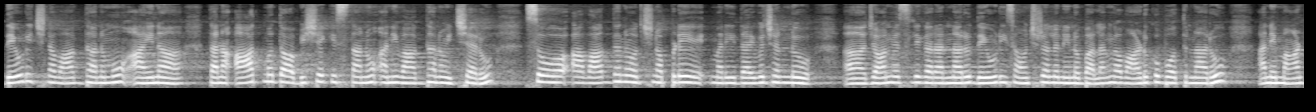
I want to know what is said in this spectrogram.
దేవుడు ఇచ్చిన వాగ్దానము ఆయన తన ఆత్మతో అభిషేకిస్తాను అని వాగ్దానం ఇచ్చారు. సో ఆ వాగ్దానం వచ్చినప్పుడే మరి దైవజనులు జాన్ వెస్లీ గారు అన్నారు దేవుడు ఈ సంవత్సరంలో నేను బలంగా వాడుకోబోతున్నారు అనే మాట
